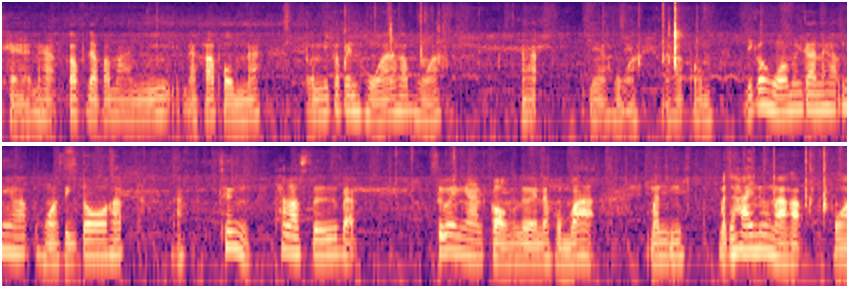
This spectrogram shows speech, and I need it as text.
แขนนะครับ ก็จะประมาณนี้นะครับ ผมนะตัวนี้ก็เป็นหัวนะครับ หัวนะฮะเนี่ยหัวนะครับ ผมนี่ก็หัวเหมือนกันนะครับนี่ครับ หัวสิงโตครับนะซึ่งถ้าเราซื้อแบบซื้อในงานกล่องเลยนะ ผมว่ามันมันจะให้นู่นมาครับ หัว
